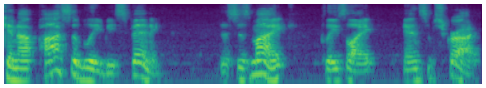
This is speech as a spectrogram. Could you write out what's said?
cannot possibly be spinning. This is Mike. Please like and subscribe.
